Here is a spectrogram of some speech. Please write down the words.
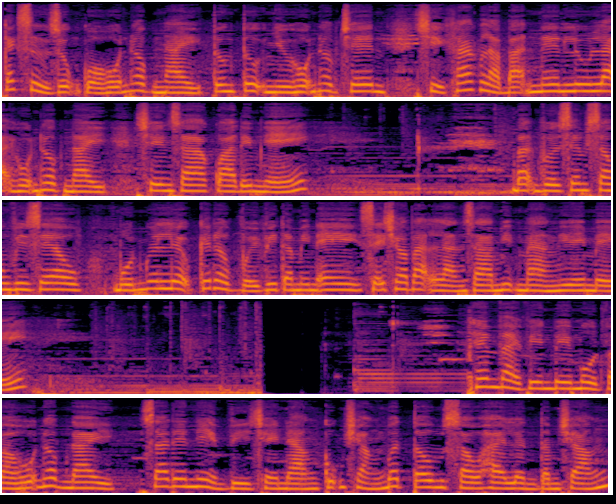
Cách sử dụng của hỗn hợp này tương tự như hỗn hợp trên, chỉ khác là bạn nên lưu lại hỗn hợp này trên da qua đêm nhé. Bạn vừa xem xong video, bốn nguyên liệu kết hợp với vitamin E sẽ cho bạn làn da mịn màng như em bé. Thêm vài viên B1 vào hỗn hợp này, da đen nhẻm vì cháy nắng cũng trắng bật tông sau hai lần tắm trắng.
